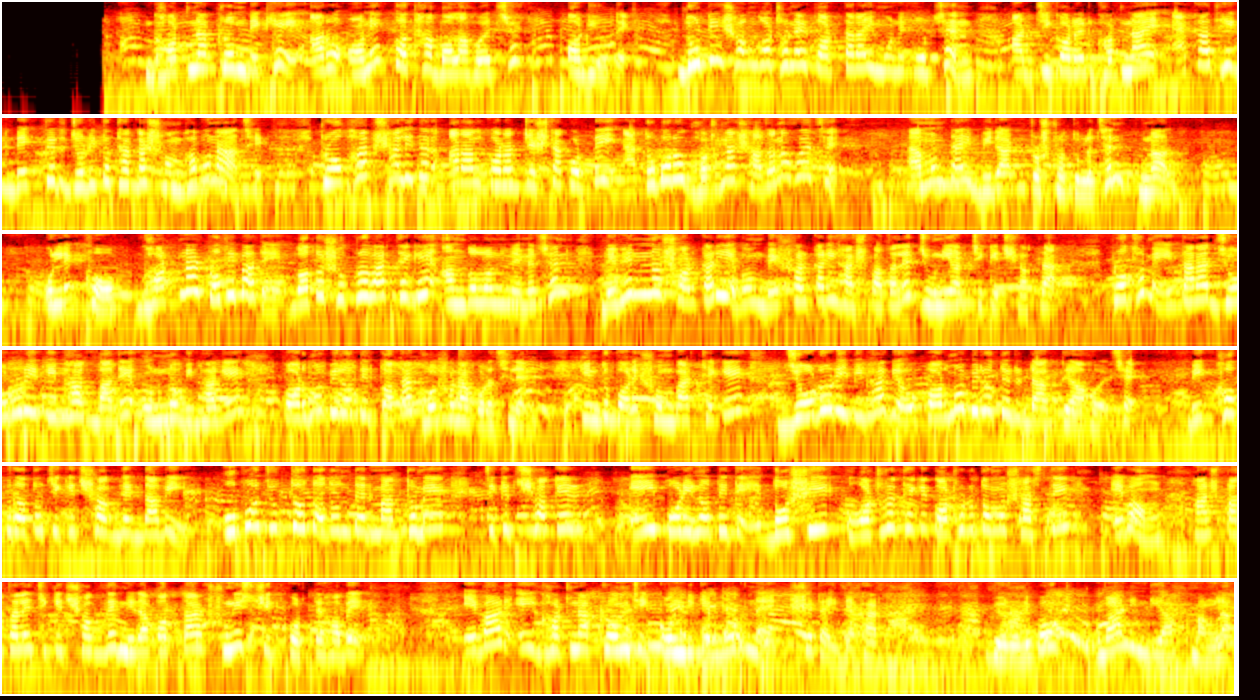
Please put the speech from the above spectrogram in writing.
ঘটনাক্রম দেখে আরও অনেক কথা বলা হয়েছে অডিওতে। দুটি সংগঠনের কর্তারাই মনে করছেন, আরজিকরের ঘটনায় একাধিক ব্যক্তির জড়িত থাকার সম্ভাবনা আছে। প্রভাবশালীদের আড়াল করার চেষ্টা করতেই এত বড় ঘটনা সাজানো হয়েছে? এমনটাই বিরাট প্রশ্ন তুলেছেন কুণাল। উল্লেখ্য, ঘটনার প্রতিবাদে গত শুক্রবার থেকে আন্দোলনে নেমেছেন বিভিন্ন সরকারি এবং বেসরকারি হাসপাতালের জুনিয়র চিকিৎসকরা। প্রথমে তারা জরুরি বিভাগ বাদে অন্য বিভাগে কর্মবিরতির কথা ঘোষণা করেছিলেন। কিন্তু পরে সোমবার থেকে জরুরি বিভাগেও কর্মবিরতির ডাক দেওয়া হয়েছে। বিক্ষোভরত চিকিৎসকদের দাবি, উপযুক্ত তদন্তের মাধ্যমে চিকিৎসকের এই পরিণতিতে দোষীর কঠোর থেকে কঠোরতম শাস্তি এবং হাসপাতালে চিকিৎসকদের নিরাপত্তা সুনিশ্চিত করতে হবে। এবার এই ঘটনাক্রম ঠিক কোন দিকে মোড় নেয় সেটাই দেখার। Bureau report, one India, Bangla.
